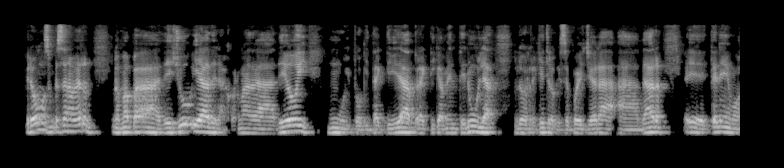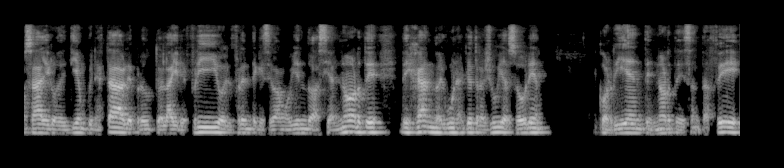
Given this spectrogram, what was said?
Pero vamos a empezar a ver los mapas de lluvia de la jornada de hoy muy poquita actividad, prácticamente nula. Los registros que se pueden llegar a, dar, eh, tenemos algo de tiempo inestable, producto del aire frío, el frente que se va moviendo hacia el norte, dejando alguna que otra lluvia sobre Corrientes, norte de Santa Fe,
